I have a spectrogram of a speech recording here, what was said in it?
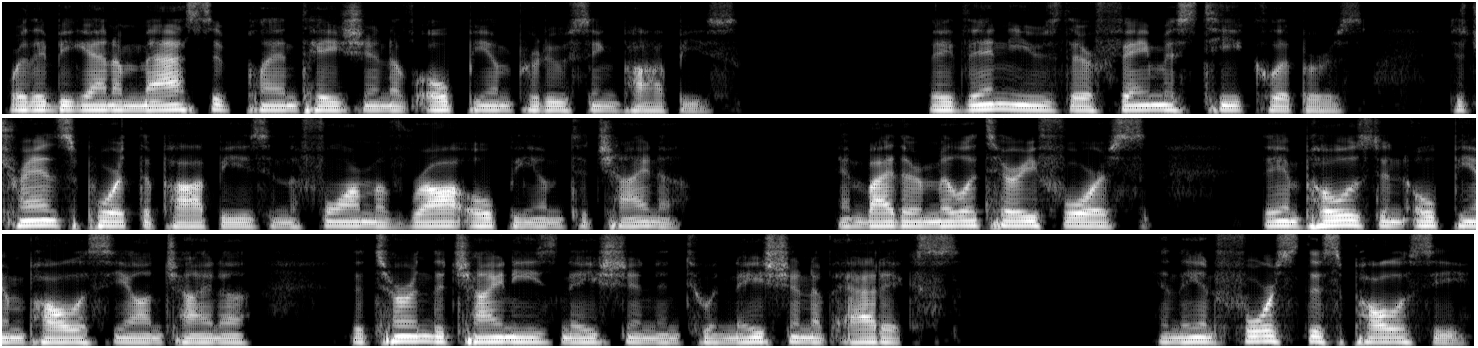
where they began a massive plantation of opium producing poppies. They then used their famous tea clippers to transport the poppies in the form of raw opium to China and by their military force, they imposed an opium policy on China that turned the Chinese nation into a nation of addicts. And they enforced this policy,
